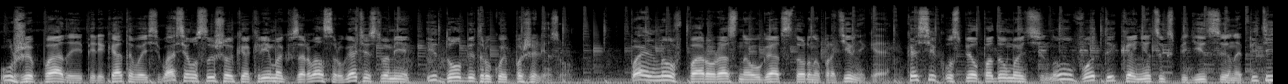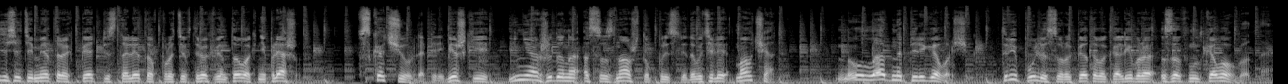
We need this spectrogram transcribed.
Уже падая и перекатываясь, Вася услышал, как Римок взорвался ругательствами и долбит рукой по железу. Пальнув пару раз наугад в сторону противника, Косик успел подумать, ну вот и конец экспедиции. На 50 метрах пять пистолетов против трех винтовок не пляшут. Вскочил для перебежки и неожиданно осознал, что преследователи молчат. Ну ладно, переговорщик. Три пули 45-го калибра заткнут кого угодно.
